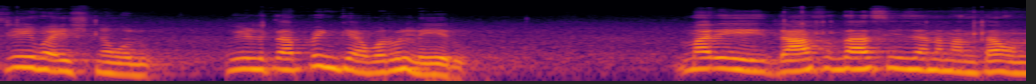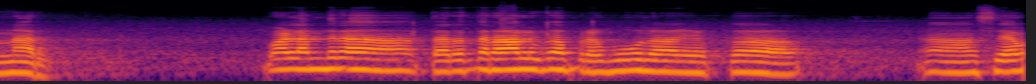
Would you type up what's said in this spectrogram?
శ్రీ వైష్ణవులు వీళ్ళు తప్ప ఇంకెవరు లేరు. మరి దాసదాసీ జనం అంతా ఉన్నారు. వాళ్ళందరూ తరతరాలుగా ప్రభువుల యొక్క సేవ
